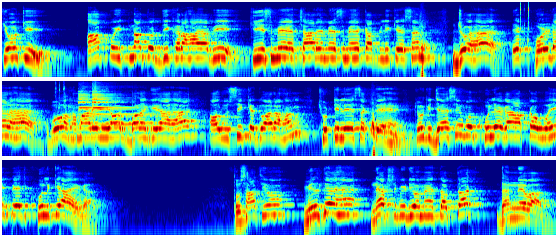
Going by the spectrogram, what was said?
क्योंकि आपको इतना तो दिख रहा है अभी कि इसमें एच आर एम एस में एक एप्लीकेशन जो है, एक फोल्डर है, वो हमारे लिए और बढ़ गया है और उसी के द्वारा हम छुट्टी ले सकते हैं। क्योंकि जैसे वो खुलेगा, आपका वही पेज खुल के आएगा। तो साथियों, मिलते हैं नेक्स्ट वीडियो में, तब तक धन्यवाद।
